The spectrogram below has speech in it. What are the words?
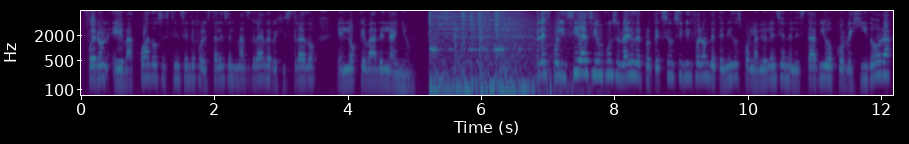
fueron evacuados. Este incendio forestal es el más grave registrado en lo que va del año. Tres policías y un funcionario de protección civil fueron detenidos por la violencia en el estadio Corregidora,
